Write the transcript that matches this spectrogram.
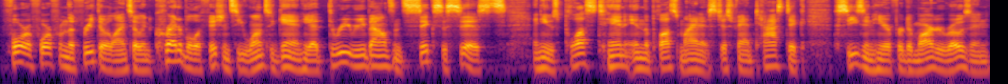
4 of 4 from the free throw line, so incredible efficiency once again. He had 3 rebounds and 6 assists, and he was plus 10 in the plus minus. Just fantastic season here for DeMar DeRozan.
